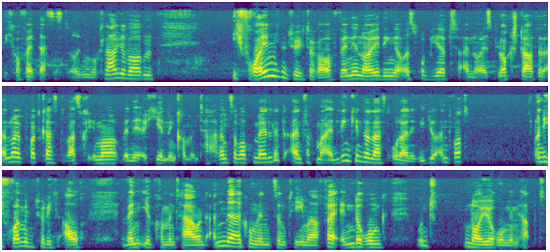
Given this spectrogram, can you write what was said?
Ich hoffe, das ist irgendwo klar geworden. Ich freue mich natürlich darauf, wenn ihr neue Dinge ausprobiert, ein neues Blog startet, ein neuer Podcast, was auch immer, wenn ihr euch hier in den Kommentaren zu Wort meldet, einfach mal einen Link hinterlasst oder eine Videoantwort. Und ich freue mich natürlich auch, wenn ihr Kommentare und Anmerkungen zum Thema Veränderung und Neuerungen habt.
